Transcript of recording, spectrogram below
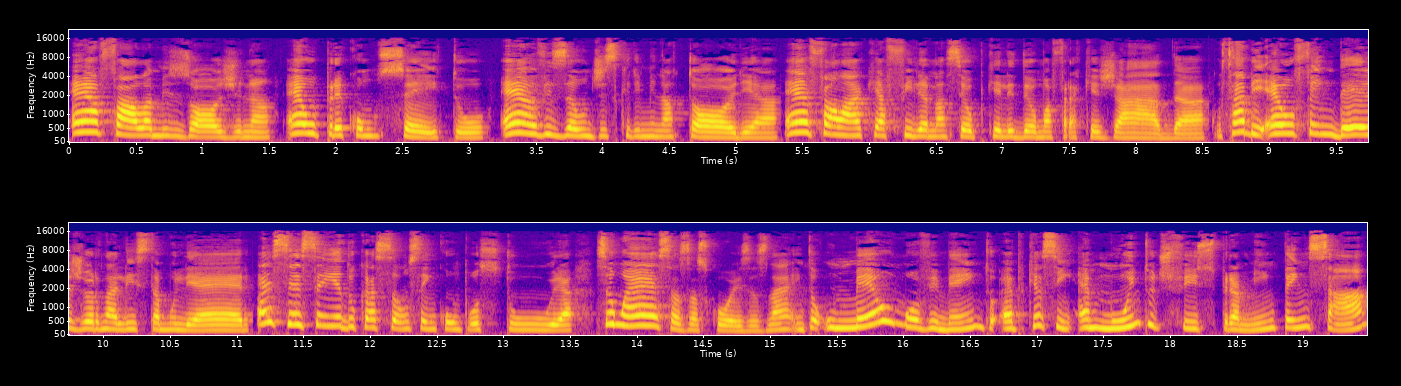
é a fala misógina, é o preconceito, é a visão discriminatória, é falar que a filha nasceu porque ele deu uma fraquejada. Sabe? É ofender jornalista mulher, é ser sem educação, sem compostura. São essas as coisas, né? Então, o meu movimento é porque assim, é muito difícil para mim pensar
